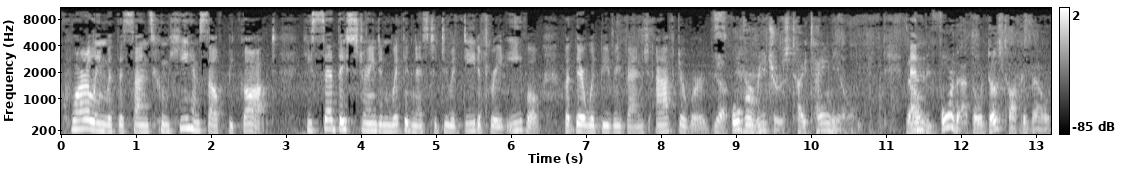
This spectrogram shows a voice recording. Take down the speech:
quarreling with the sons whom he himself begot. He said they strained in wickedness to do a deed of great evil, but there would be revenge afterwards. Yeah, overreachers, Titanio. Now, And- before that, though, it does talk about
